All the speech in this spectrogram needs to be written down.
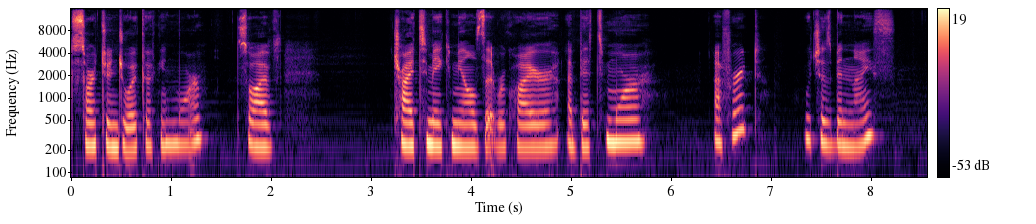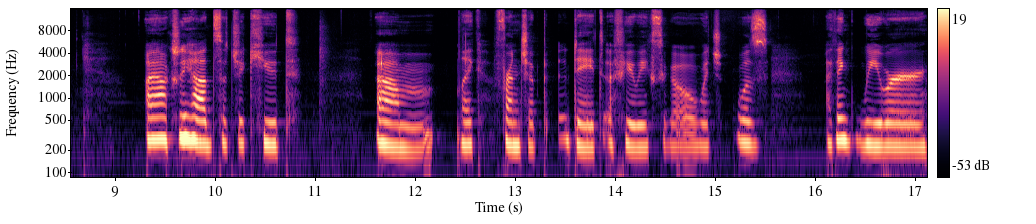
start to enjoy cooking more. So I've tried to make meals that require a bit more effort, which has been nice. I actually had such a cute um like friendship date a few weeks ago, which was I think we were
